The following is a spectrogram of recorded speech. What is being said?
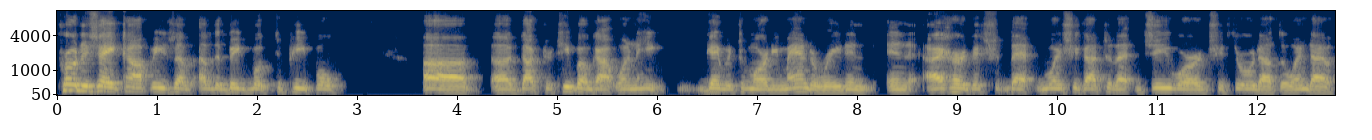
protege copies of, of the big book to people uh, uh, Dr. Tiebout got one. He gave it to Marty Mann and and I heard that she, that when she got to that G word, she threw it out the window.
